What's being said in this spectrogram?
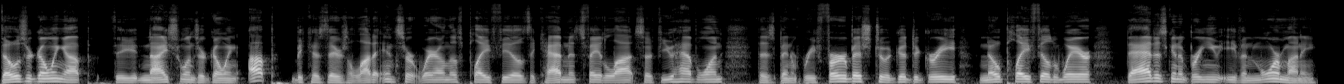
Those are going up. The nice ones are going up because there's a lot of insert wear on those play fields. The cabinets fade a lot. So if you have one that has been refurbished to a good degree, no play field wear, that is going to bring you even more money.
